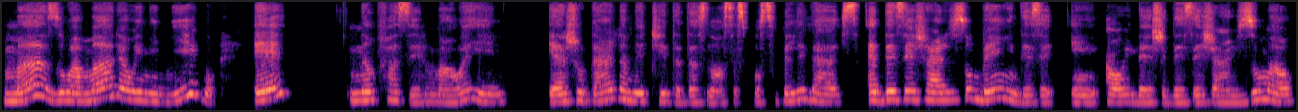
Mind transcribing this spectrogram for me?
Mas o amar ao inimigo é não fazer mal a ele, é ajudar na medida das nossas possibilidades, é desejar-lhes o bem em, ao invés de desejar-lhes o mal,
